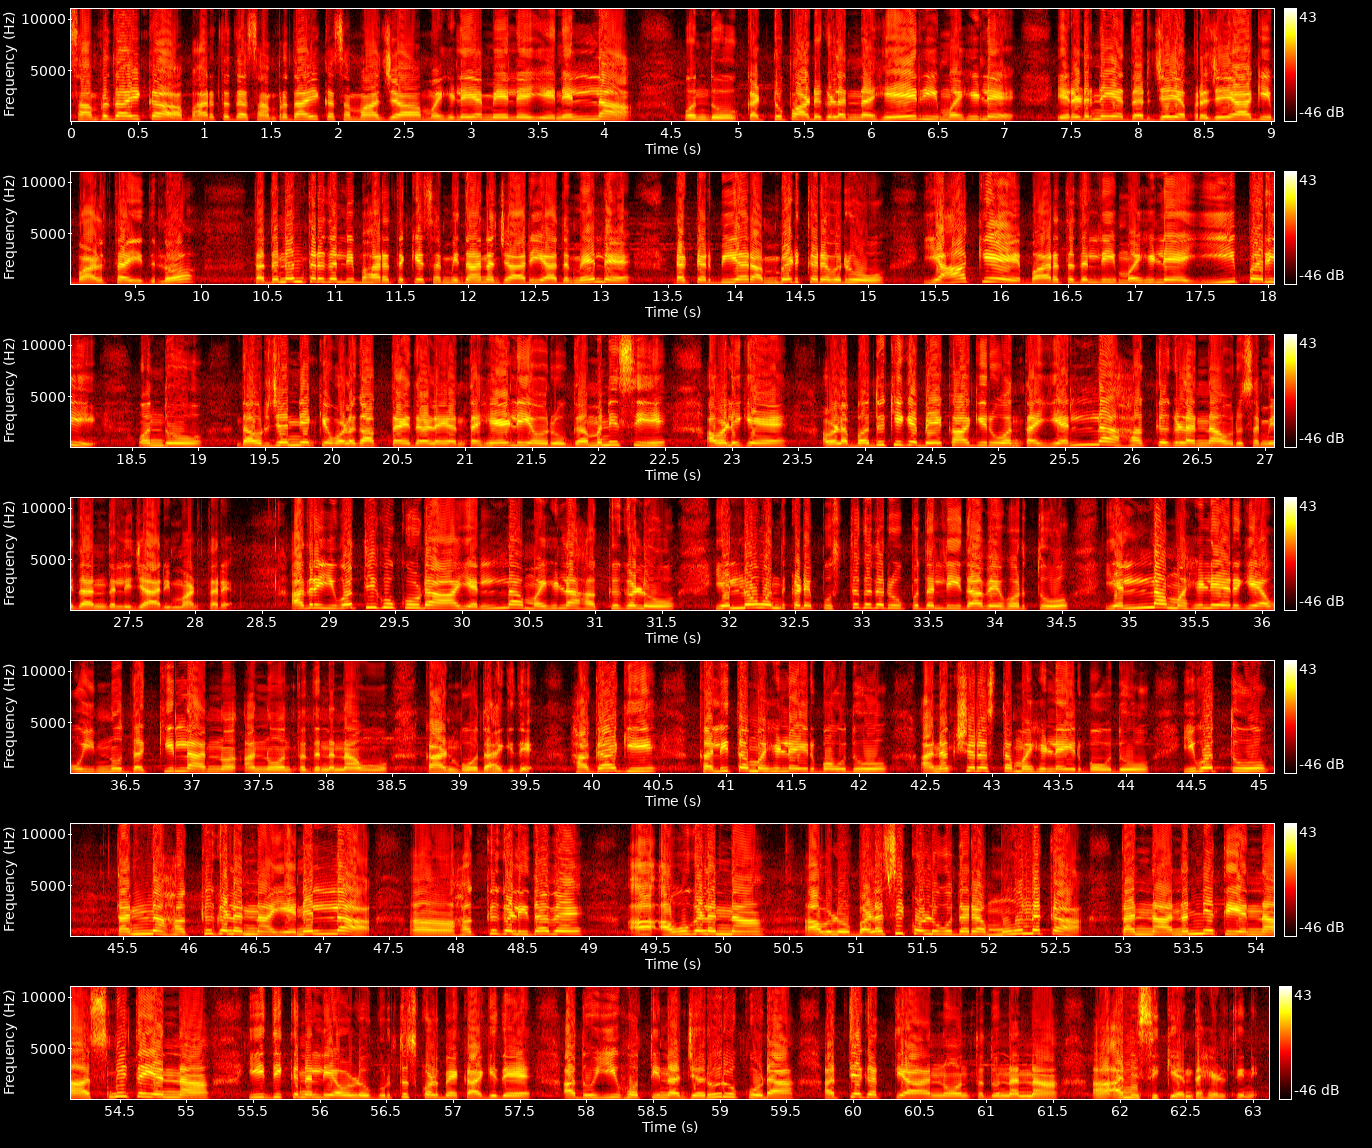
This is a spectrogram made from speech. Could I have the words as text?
ಸಾಂಪ್ರದಾಯಿಕ, ಭಾರತದ ಸಾಂಪ್ರದಾಯಿಕ ಸಮಾಜ, ಮಹಿಳೆಯ ಮೇಲೆ ಏನೆಲ್ಲ ಒಂದು ಕಟ್ಟುಪಾಡುಗಳನ್ನು ಹೇರಿ ಮಹಿಳೆ ಎರಡನೆಯ ದರ್ಜೆಯ ಪ್ರಜೆಯಾಗಿ ಬಾಳ್ತಾ ಇದ್ಲೋ, ತದನಂತರದಲ್ಲಿ ಭಾರತಕ್ಕೆ ಸಂವಿಧಾನ ಜಾರಿಯಾದ ಮೇಲೆ ಡಾಕ್ಟರ್ ಬಿ ಆರ್ ಅಂಬೇಡ್ಕರ್ ಅವರು ಯಾಕೆ ಭಾರತದಲ್ಲಿ ಮಹಿಳೆ ಈ ಪರಿ ಒಂದು ದೌರ್ಜನ್ಯಕ್ಕೆ ಒಳಗಾಗ್ತಾ ಇದ್ದಾಳೆ ಅಂತ ಹೇಳಿ ಅವರು ಗಮನಿಸಿ ಅವಳಿಗೆ ಅವಳ ಬದುಕಿಗೆ ಬೇಕಾಗಿರುವಂಥ ಎಲ್ಲ ಹಕ್ಕುಗಳನ್ನು ಅವರು ಸಂವಿಧಾನದಲ್ಲಿ ಜಾರಿ ಮಾಡ್ತಾರೆ. ಆದರೆ ಇವತ್ತಿಗೂ ಕೂಡ ಎಲ್ಲ ಮಹಿಳಾ ಹಕ್ಕುಗಳು ಎಲ್ಲೋ ಒಂದು ಕಡೆ ಪುಸ್ತಕದ ರೂಪದಲ್ಲಿ ಇದ್ದಾವೆ ಹೊರತು ಎಲ್ಲ ಮಹಿಳೆಯರಿಗೆ ಅವು ಇನ್ನೂ ದಕ್ಕಿಲ್ಲ ಅನ್ನೋ ಅನ್ನುವಂಥದ್ದನ್ನು ನಾವು ಕಾಣ್ಬೋದಾಗಿದೆ. ಹಾಗಾಗಿ ಕಲಿತ ಮಹಿಳೆ ಇರ್ಬೋದು ಅನಕ್ಷರಸ್ಥ ಮಹಿಳೆ ಇರ್ಬೋದು ಇವತ್ತು ತನ್ನ ಹಕ್ಕುಗಳನ್ನು ಏನೆಲ್ಲ ಆ, ಹಕ್ಕುಗಳಿದ್ದಾವೆ ಆ- ಅವುಗಳನ್ನು ಅವಳು ಬಳಸಿಕೊಳ್ಳುವುದರ ಮೂಲಕ ತನ್ನ ಅನನ್ಯತೆಯನ್ನು, ಅಸ್ಮಿತೆಯನ್ನು ಈ ದಿಕ್ಕಿನಲ್ಲಿ ಅವಳು ಗುರುತಿಸ್ಕೊಳ್ಬೇಕಾಗಿದೆ. ಅದು ಈ ಹೊತ್ತಿನ ಜರೂರು ಕೂಡ ಅತ್ಯಗತ್ಯ ಅನ್ನುವಂಥದ್ದು ನನ್ನ ಅನಿಸಿಕೆ ಅಂತ ಹೇಳ್ತೀನಿ.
